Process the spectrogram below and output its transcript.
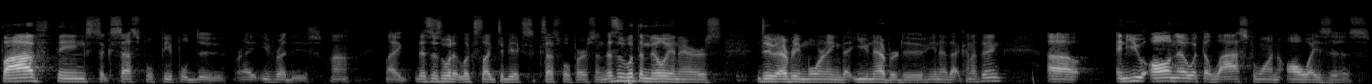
Five things successful people do. Right? You've read these, huh? Like this is what it looks like to be a successful person. This is what the millionaires do every morning that you never do. You know that kind of thing. Uh, and you all know what the last one always is.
